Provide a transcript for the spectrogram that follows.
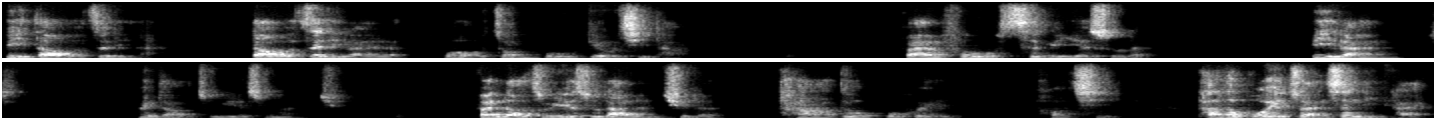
必到我这里来；到我这里来了，我总不丢弃他。凡父赐给耶稣的，必然会到主耶稣那里去；凡到主耶稣那里去的，他都不会抛弃，他都不会转身离开。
